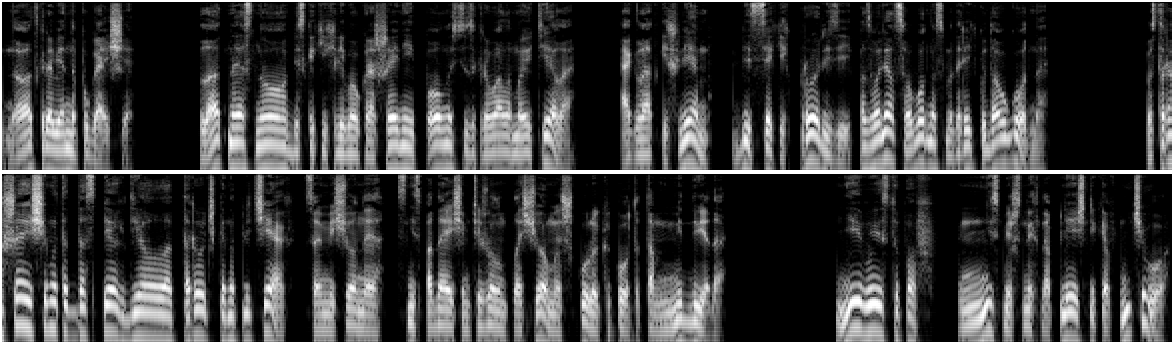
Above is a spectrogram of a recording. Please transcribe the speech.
но откровенно пугающе. Латная основа без каких-либо украшений полностью закрывала мое тело, а гладкий шлем, без всяких прорезей, позволял свободно смотреть куда угодно. Устрашающим этот доспех делала торочка на плечах, совмещенная с неспадающим тяжелым плащом из шкуры какого-то там медведа. Ни выступов, ни смешных наплечников, ничего.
